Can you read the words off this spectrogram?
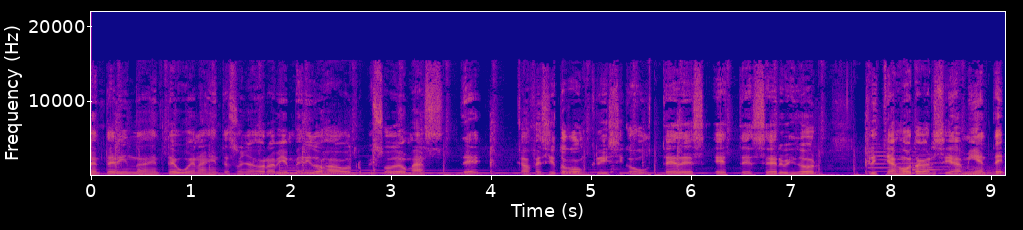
gente linda, gente buena, gente soñadora. Bienvenidos a otro episodio más de Cafecito con Cris y con ustedes este servidor, Cristian J. García. Mi gente,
